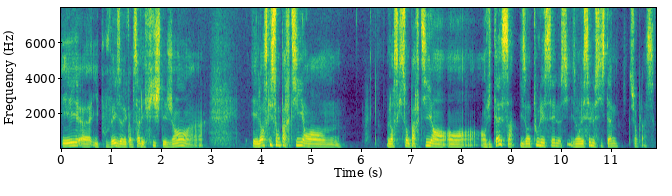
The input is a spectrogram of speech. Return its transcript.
et euh, ils pouvaient, ils avaient comme ça les fiches des gens. Euh. et lorsqu'ils sont partis en, lorsqu'ils sont partis en, vitesse, ils ont tout laissé, le, ils ont laissé le système sur place.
